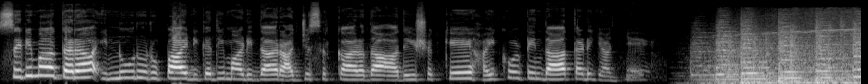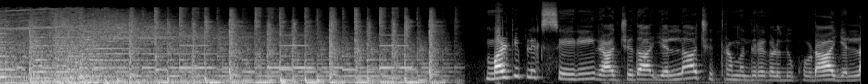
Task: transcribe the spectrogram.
ಸಿನಿಮಾ ದರ ಇನ್ನೂರು ರೂಪಾಯಿ ನಿಗದಿ ಮಾಡಿದ್ದ ರಾಜ್ಯ ಸರ್ಕಾರದ ಆದೇಶಕ್ಕೆ ಹೈಕೋರ್ಟಿಂದ ತಡೆಯಾಜ್ಞೆ. ಮಲ್ಟಿಪ್ಲೆಕ್ಸ್ ಸೇರಿ ರಾಜ್ಯದ ಎಲ್ಲ ಚಿತ್ರಮಂದಿರಗಳಲ್ಲೂ ಕೂಡ ಎಲ್ಲ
